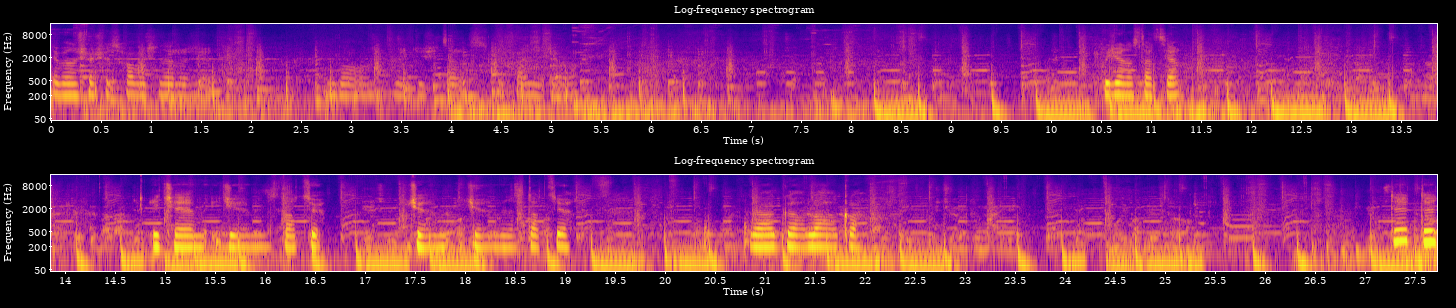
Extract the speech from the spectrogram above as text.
Ja będę musiał się schować na razie, bo będzie się zaraz fajnie działa. Pójdzie na stację. Idziemy, idziemy na stację. Idziemy, idziemy na stację. Laga, laga. Ty, ty,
